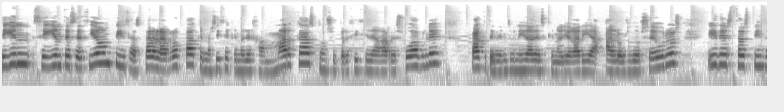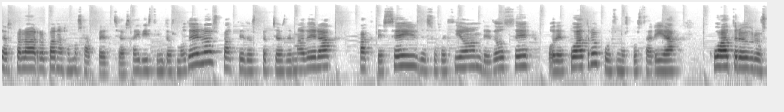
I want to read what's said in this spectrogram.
Siguiente sección, pinzas para la ropa, que nos dice que no dejan marcas, con superficie de agarre suave, pack de 20 unidades que no llegaría a los 2 euros. Y de estas pinzas para la ropa nos vamos a perchas. Hay distintos modelos, pack de 2 perchas de madera, pack de 6, de sujeción, de 12 o de 4, pues nos costaría 4,99 euros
